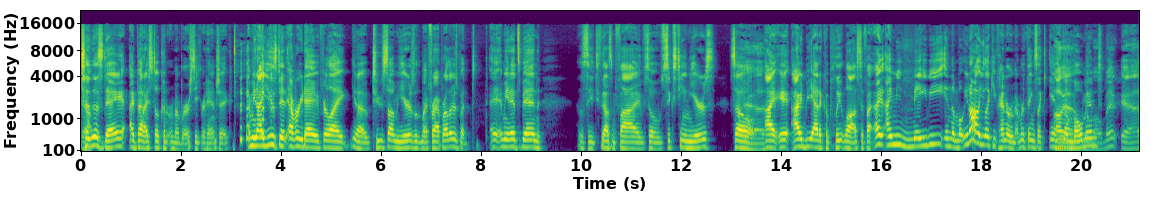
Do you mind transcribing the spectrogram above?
To this day, I bet I still couldn't remember our secret handshake. I mean, I used it every day for like, you know, two some years with my frat brothers, but I I mean, it's been, let's see, 2005, so 16 years. So Yeah. I it, I'd be at a complete loss if I, I I mean maybe in the mo you know how you like you kind of remember things like in Oh, the yeah, moment moment, yeah.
